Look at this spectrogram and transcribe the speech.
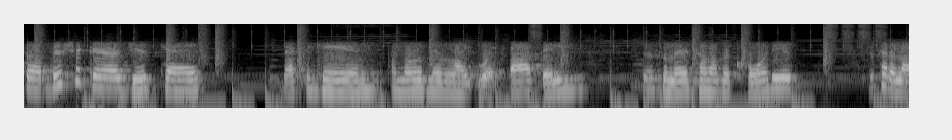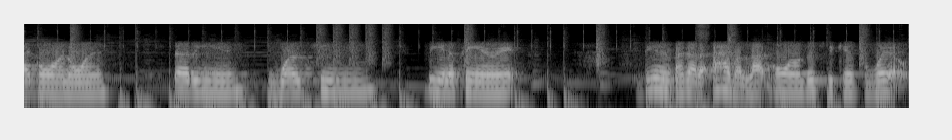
so this your girl, Just back again. I know it's been like, what, five days since the last time I recorded. Just had a lot going on studying, working, being a parent. Then I got I have a lot going on this week as well.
